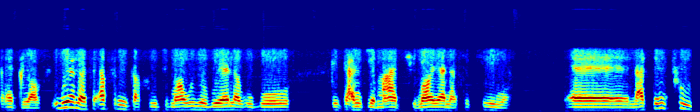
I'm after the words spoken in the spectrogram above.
dreadlocks ibuya nase-afrika futhi ma uzobuyela kubo giganti mathi ma uya nasekenya eh last thing two,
